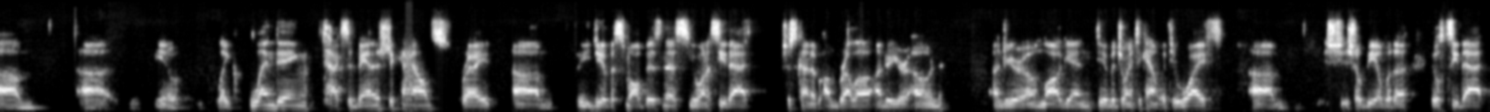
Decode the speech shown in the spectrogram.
um, uh, you know like lending tax advantaged accounts right? Um, do you have a small business you want to see that just kind of umbrella under your own under your own login. Do you have a joint account with your wife? Um, she'll be able to you'll see that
